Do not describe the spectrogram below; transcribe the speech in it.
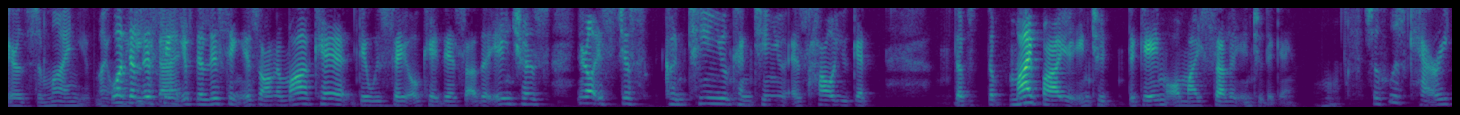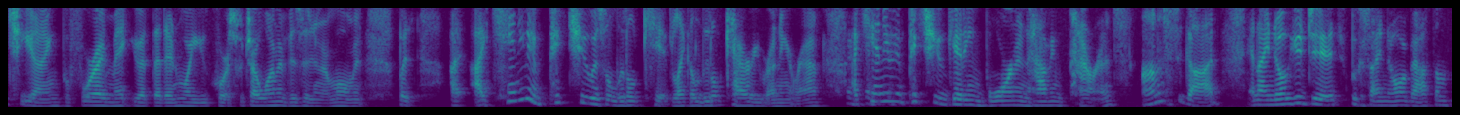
Bear this in mind. You might well the listing if the listing is on the market they will say okay there's other interests you know it's just continue continue as how you get the, the my buyer into the game or my seller into the game Mm-hmm. So, who was Carrie Chiang before I met you at that NYU course, which I want to visit in a moment? But I, I can't even picture you as a little kid, like a little Carrie running around. I can't even picture you getting born and having parents, honest to God. And I know you did because I know about them.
